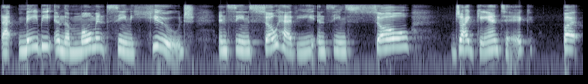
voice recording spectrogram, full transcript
that maybe in the moment seem huge and seem so heavy and seem so gigantic, but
